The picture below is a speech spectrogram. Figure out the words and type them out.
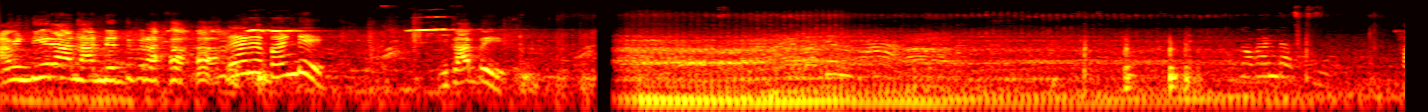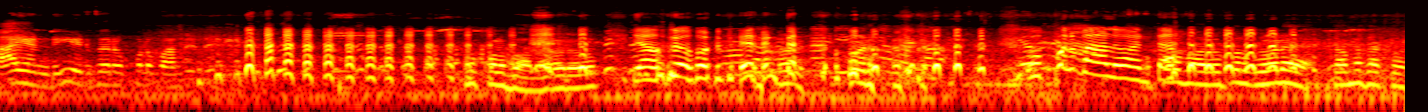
ఆమె తీరా నన్ను ఎత్తుకురా. వేరే బండి. కాపీ హాయ్ అండి ఉప్పల బాలు. ఎవరు? ఎవరో ఒకటి పేరంట. ఉప్పుల పాలు అంట. ఉప్పల రోడే కమ్మ తక్కువ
